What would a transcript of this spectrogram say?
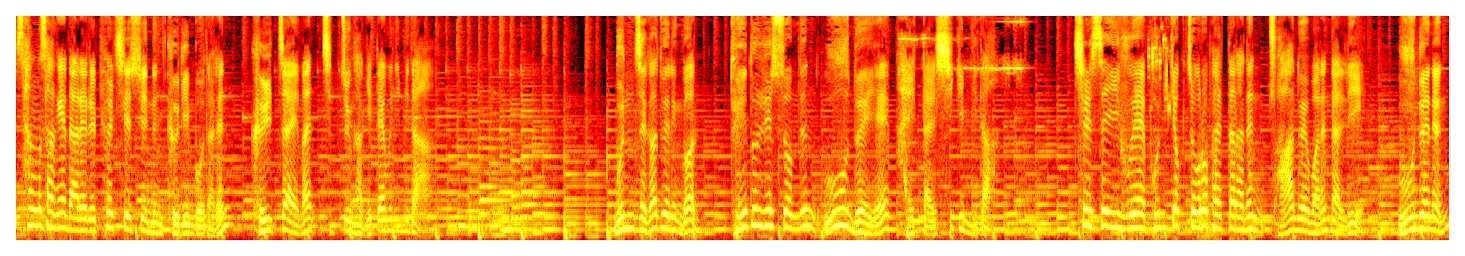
상상의 나래를 펼칠 수 있는 그림보다는 글자에만 집중하기 때문입니다. 문제가 되는 건 되돌릴 수 없는 우뇌의 발달 시기입니다. 7세 이후에 본격적으로 발달하는 좌뇌와는 달리 우뇌는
